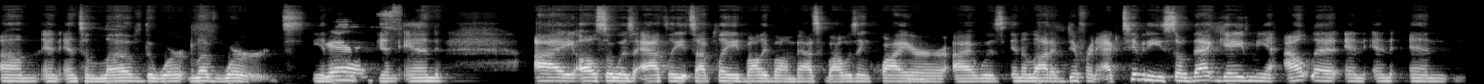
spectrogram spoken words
Um, and, and to love the word, love words, you know, yes. and, and, I also was athletes. I played volleyball and basketball. I was in choir. Mm-hmm. I was in a lot of different activities. So that gave me an outlet and, and, and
